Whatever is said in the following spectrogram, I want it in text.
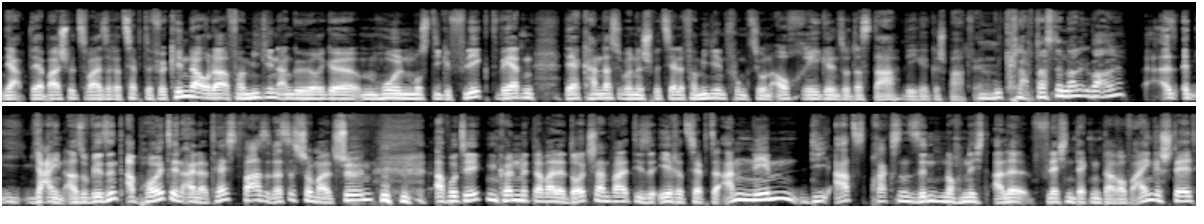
ja, wer beispielsweise Rezepte für Kinder oder oder Familienangehörige ähm, holen muss, die gepflegt werden, der kann das über eine spezielle Familienfunktion auch regeln, sodass da Wege gespart werden. Mhm. Klappt das denn dann überall? Also, äh, jein, also wir sind ab heute in einer Testphase, das ist schon mal schön. Apotheken können mittlerweile deutschlandweit diese E-Rezepte annehmen. Die Arztpraxen sind noch nicht alle flächendeckend darauf eingestellt,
